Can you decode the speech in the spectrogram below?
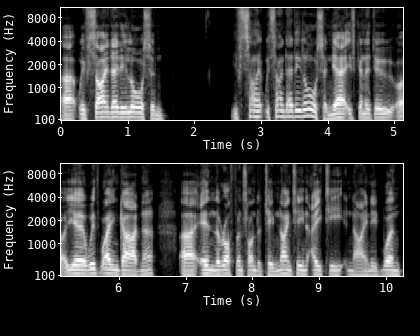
Uh, we've signed Eddie Lawson. You've signed, we signed Eddie Lawson. Yeah, he's going to do a year with Wayne Gardner uh, in the Rothmans Honda team. 1989, he'd won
